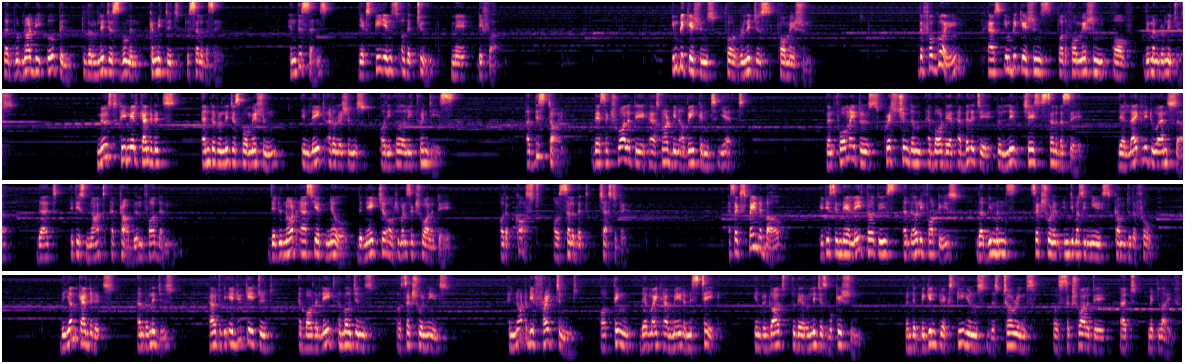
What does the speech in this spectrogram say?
that would not be open to the religious woman committed to celibacy. In this sense, the experience of the two may differ. Implications for religious formation. The foregoing has implications for the formation of women religious. Most female candidates enter religious formation in late adolescence or the early 20s. At this time, their sexuality has not been awakened yet. When formators question them about their ability to live chaste celibacy, they are likely to answer that it is not a problem for them. They do not as yet know the nature of human sexuality or the cost of celibate chastity. As explained above, it is in their late 30s and early 40s that women's sexual and intimacy needs come to the fore. The young candidates and religious have to be educated about the late emergence of sexual needs and not to be frightened or think they might have made a mistake in regards to their religious vocation when they begin to experience the stirrings of sexuality at midlife.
